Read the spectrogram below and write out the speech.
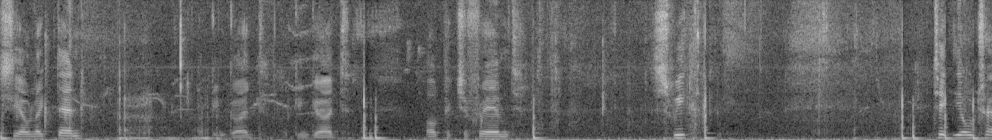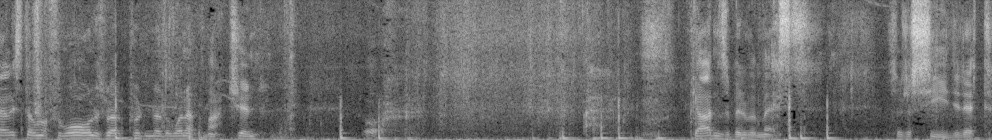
See how like then? Looking good. Looking good. All picture framed. Sweet. Take the old trellis down off the wall as well. Put another one up matching oh garden's a bit of a mess so I just seeded it.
